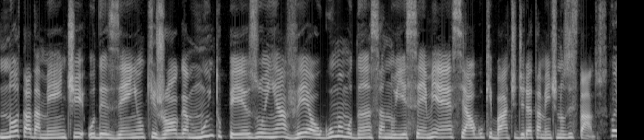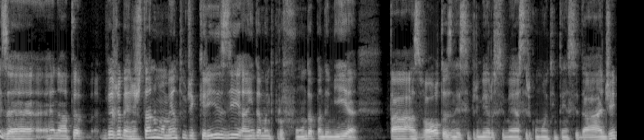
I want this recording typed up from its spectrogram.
notadamente o desenho que joga muito peso em haver alguma mudança no ICMS, algo que bate diretamente nos estados. Pois é, Renata, veja bem, a gente está num momento de crise ainda muito profunda, a pandemia está às voltas nesse primeiro semestre com muita intensidade.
